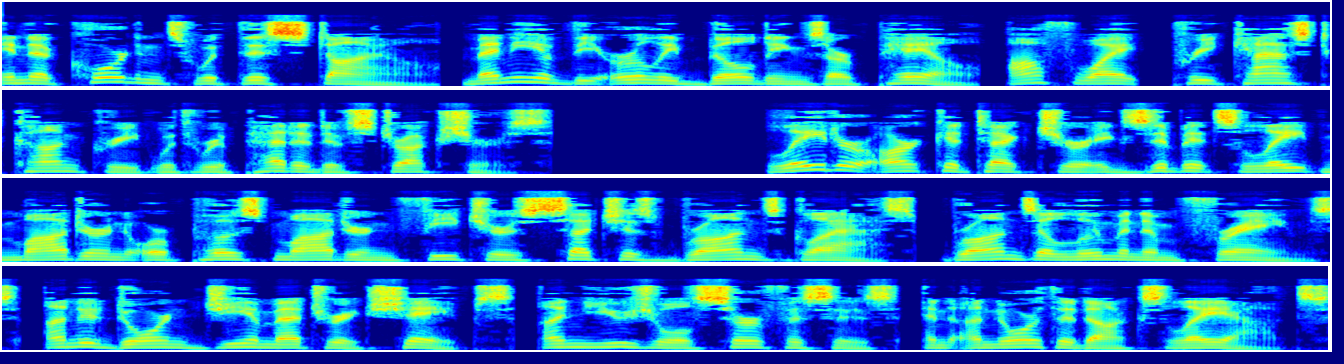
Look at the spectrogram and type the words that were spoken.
In accordance with this style, many of the early buildings are pale, off-white, precast concrete with repetitive structures. Later architecture exhibits late modern or postmodern features such as bronze glass, bronze aluminum frames, unadorned geometric shapes, unusual surfaces, and unorthodox layouts.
